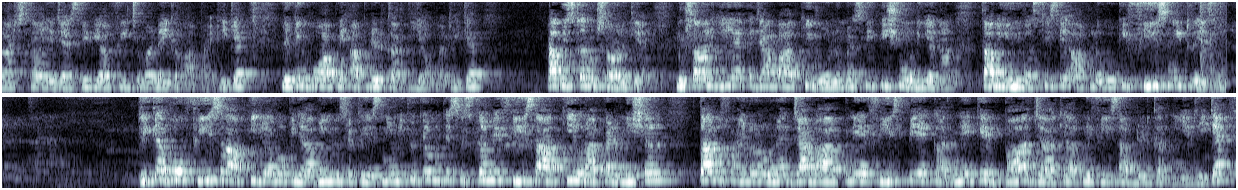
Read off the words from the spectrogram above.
रश था, या जैसे भी आप फ़ीस जमा नहीं करवा पाए, ठीक है? लेकिन वो आपने अपडेट कर दिया हुआ ठीक है? अब इसका नुकसान क्या है? नुकसान ये है कि जब आपकी रोल नंबर स्लिप इशू होनी है ना, तब यूनिवर्सिटी से आप लोगों की फ़ीस नहीं ट्रेस होगी ठीक है, वो फ़ीस आपकी जो है वो पंजाब यूनिवर्सिटी ट्रेस नहीं होनी, क्योंकि उनके सिस्टम में फ़ीस आपकी और आपका एडमिशन तब फाइनल होना है जब आपने फ़ीस पे करने के बाद जाके आपने फ़ीस अपडेट करनी है, ठीक है?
